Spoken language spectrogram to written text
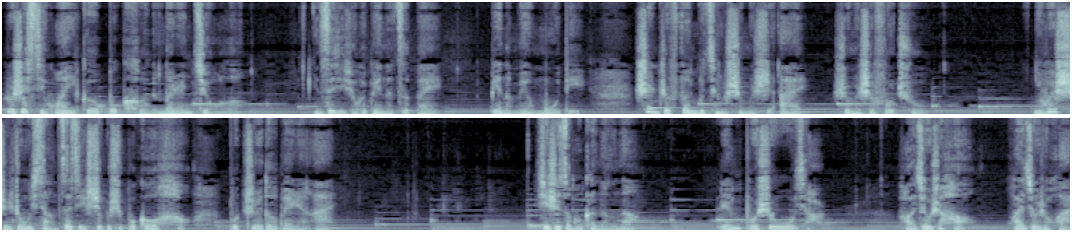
若是喜欢一个不可能的人久了，你自己就会变得自卑，变得没有目的，甚至分不清什么是爱。什么是付出？你会始终想自己是不是不够好，不值得被人爱。其实怎么可能呢？人不是物件儿，好就是好，坏就是坏，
